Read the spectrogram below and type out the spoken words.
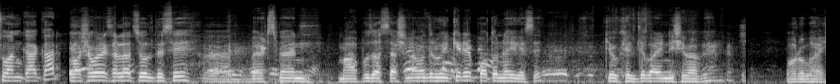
সোহান কাকার। দশ খেলা চলতেছে। ব্যাটসম্যান মাহফুজ আছে আসলে আমাদের উইকেটের পতন হয়ে গেছে। কেউ খেলতে পারেনি সেভাবে। বড় ভাই।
